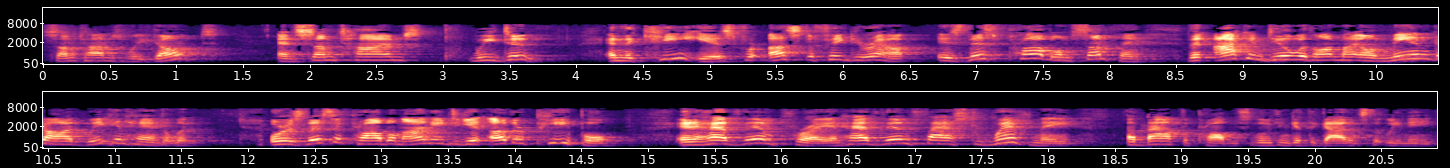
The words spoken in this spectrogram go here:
Sometimes we don't, and sometimes we do. And the key is for us to figure out, is this problem something that I can deal with on my own? Me and God, we can handle it. Or is this a problem I need to get other people and have them pray and have them fast with me about the problem so that we can get the guidance that we need?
